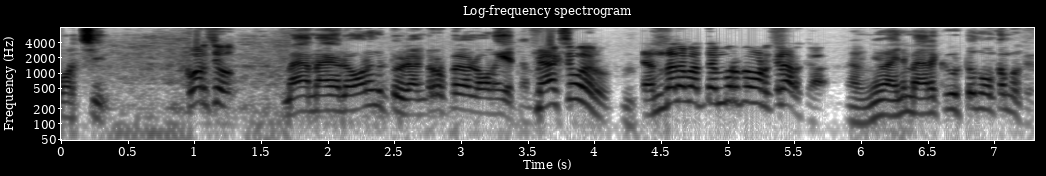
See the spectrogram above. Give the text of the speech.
കുറച്ച്. കുറച്ചു. ലോൺ കിട്ടും. രണ്ടര റുപ്യ ലോൺ കയറ്റാം. മാക്സിമം കയറും എന്തായാലും പത്തൊമ്പത് റുപ്യ മുടക്കിലിറക്കാം അതിന് മേലക്ക് കിട്ടും നോക്കാൻ നമുക്ക്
